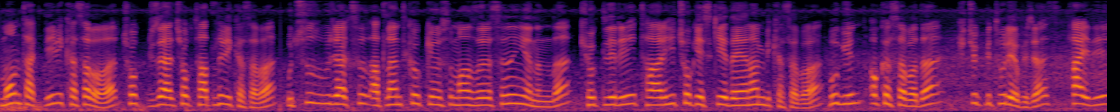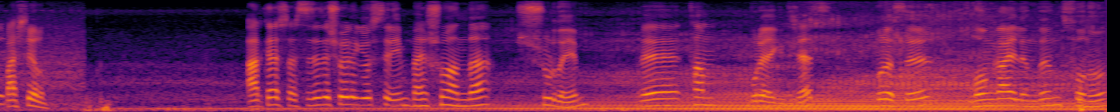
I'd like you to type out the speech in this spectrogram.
Montauk diye bir kasaba var. Çok güzel, çok tatlı bir kasaba. Uçsuz bucaksız Atlantik Okyanusu manzarasının yanında kökleri, tarihi çok eskiye dayanan bir kasaba. Bugün o kasabada küçük bir tur yapacağız. Haydi başlayalım. Arkadaşlar size de şöyle göstereyim. Ben şu anda şuradayım ve tam buraya gideceğiz. Burası Long Island'ın sonu.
